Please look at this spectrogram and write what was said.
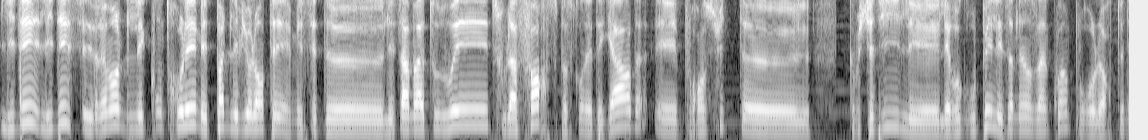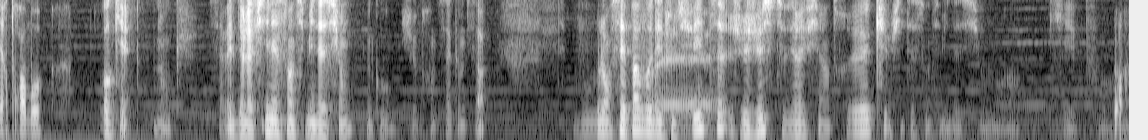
L'idée, l'idée, c'est vraiment de les contrôler, mais pas de les violenter. Mais c'est de les amadouer sous la force, parce qu'on est des gardes, et pour ensuite, euh, comme je te dis, les, les regrouper, les amener dans un coin pour leur tenir trois mots. Ok, donc va être de la finesse intimidation. Du coup, je vais prendre ça comme ça. Vous lancez pas vos dés tout de suite. Je vais juste vérifier un truc. Vitesse intimidation. Pour euh,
